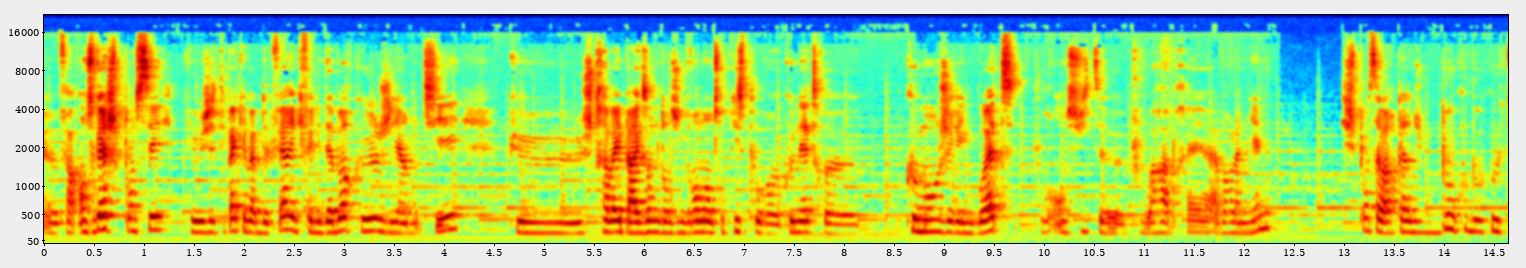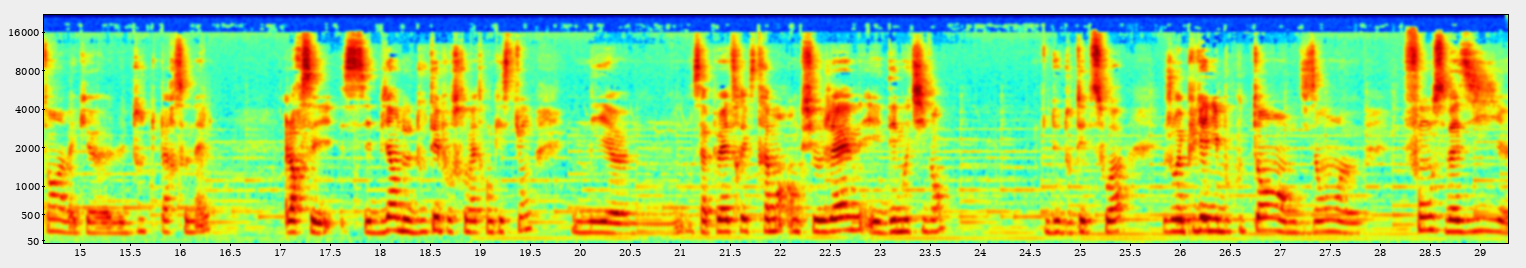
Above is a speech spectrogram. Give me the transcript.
Euh, enfin, en tout cas, je pensais que j'étais pas capable de le faire et qu'il fallait d'abord que j'ai un métier, que je travaille par exemple dans une grande entreprise pour connaître comment gérer une boîte, pour ensuite pouvoir après avoir la mienne. Je pense avoir perdu beaucoup beaucoup de temps avec euh, le doute personnel. Alors c'est bien de douter pour se remettre en question, mais euh, ça peut être extrêmement anxiogène et démotivant de douter de soi. J'aurais pu gagner beaucoup de temps en me disant euh, fonce, vas-y,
